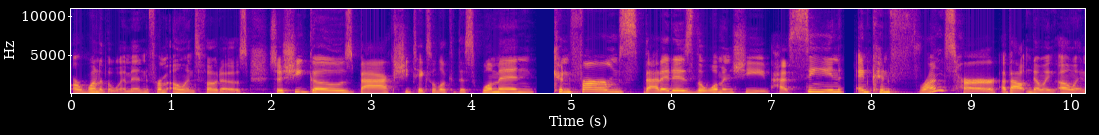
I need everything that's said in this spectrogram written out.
or one of the women from Owen's photos. So she goes back, she takes a look at this woman, confirms that it is the woman she has seen and confronts her about knowing Owen.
